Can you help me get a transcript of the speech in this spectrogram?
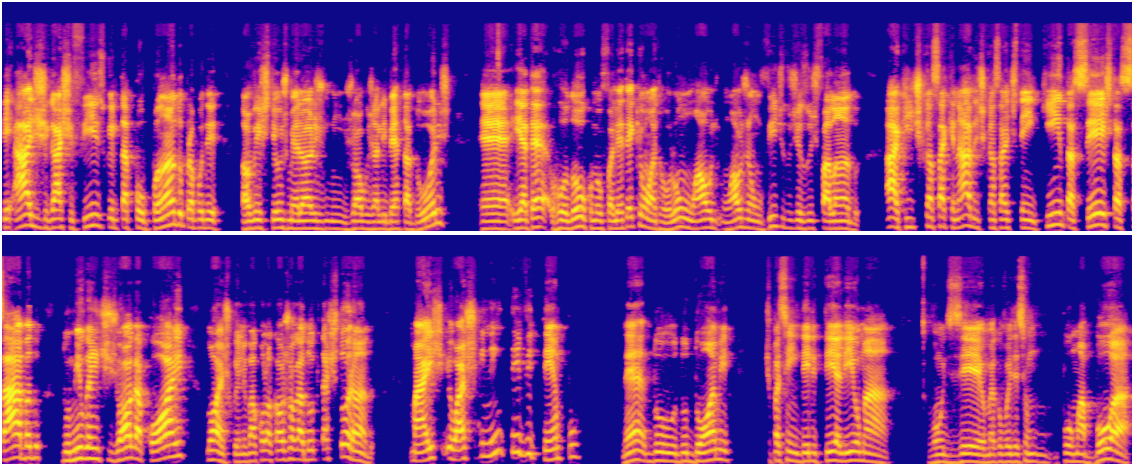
tem, há desgaste físico, ele está poupando para poder talvez ter os melhores jogos na Libertadores. É, e até rolou, como eu falei até que ontem, rolou um áudio, um áudio, um vídeo do Jesus falando: ah, aqui descansar que nada, descansar a gente tem quinta, sexta, sábado, domingo a gente joga, corre. Lógico, ele vai colocar o jogador que está estourando. Mas eu acho que nem teve tempo, né, do, do Domi, tipo assim, dele ter ali uma, vamos dizer, como é que eu vou dizer, assim, um, uma boa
